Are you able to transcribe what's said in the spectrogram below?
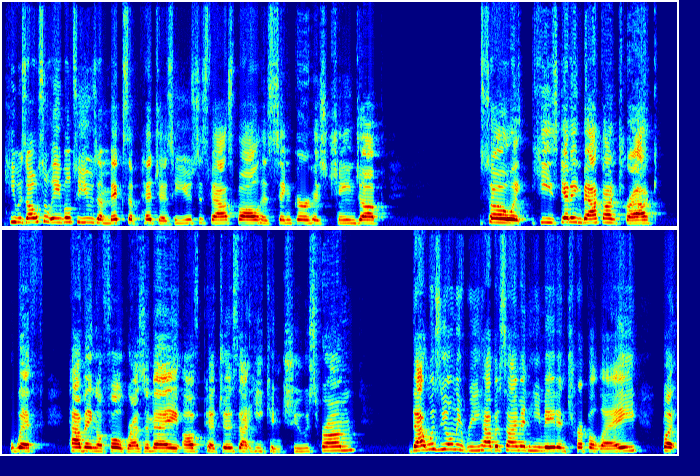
He was also able to use a mix of pitches. He used his fastball, his sinker, his changeup. So he's getting back on track with having a full resume of pitches that he can choose from. That was the only rehab assignment he made in AAA, but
